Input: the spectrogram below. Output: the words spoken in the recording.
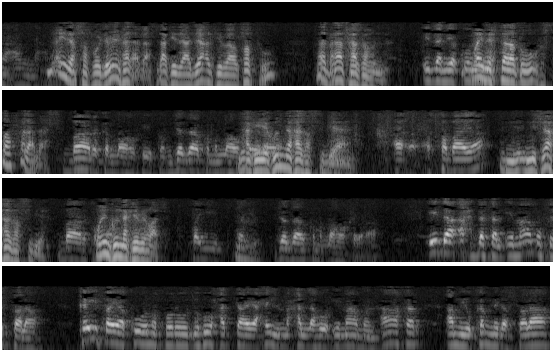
نعم نعم. إذا صفوا جميعا فلا بأس لكن إذا جاء الكبار صفوا فالبنات خلفهن إذا يكون وإن اختلطوا في الصف فلا بأس. بارك الله فيكم. جزاكم الله خيرا. لكن يكن خلف الصبيان. الصبايا؟ النساء خلف الصبيان. بارك وإن الله كن كبيرات. طيب طيب. جزاكم الله خيرا. إذا أحدث الإمام في الصلاة كيف يكون خروجه حتى يحل محله إمام آخر؟ أم يكمل الصلاة؟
